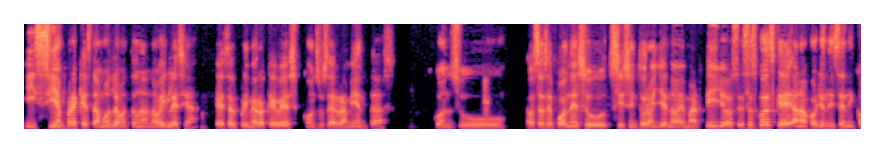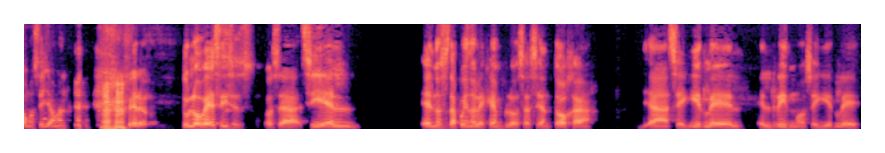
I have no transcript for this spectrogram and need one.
Y siempre que estamos levantando una nueva iglesia, es el primero que ves con sus herramientas, con su, o sea, se pone su, sí, cinturón lleno de martillos, esas cosas que a lo mejor yo ni sé ni cómo se llaman, pero tú lo ves y dices, o sea, si él él nos está poniendo el ejemplo, o sea, se antoja a seguirle el, ritmo, seguirle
